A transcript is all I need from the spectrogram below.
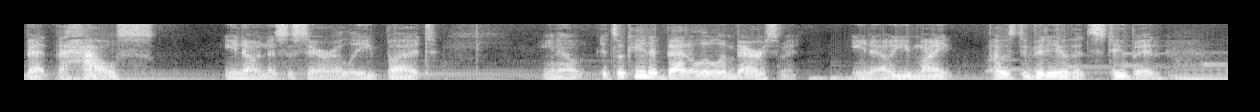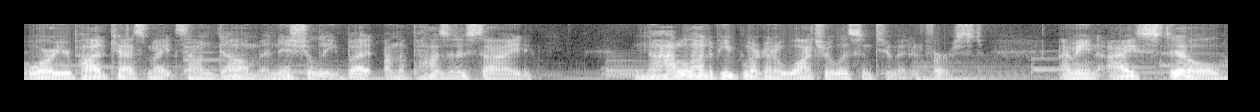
bet the house. You know, necessarily, but you know, it's okay to bet a little embarrassment. You know, you might post a video that's stupid, or your podcast might sound dumb initially, but on the positive side, not a lot of people are going to watch or listen to it at first. I mean, I still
